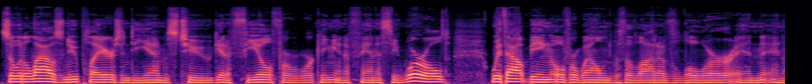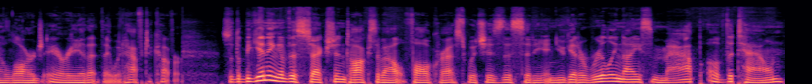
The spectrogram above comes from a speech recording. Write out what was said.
So it allows new players and DMs to get a feel for working in a fantasy world without being overwhelmed with a lot of lore and, and a large area that they would have to cover. So the beginning of this section talks about Fallcrest, which is the city, and you get a really nice map of the town,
